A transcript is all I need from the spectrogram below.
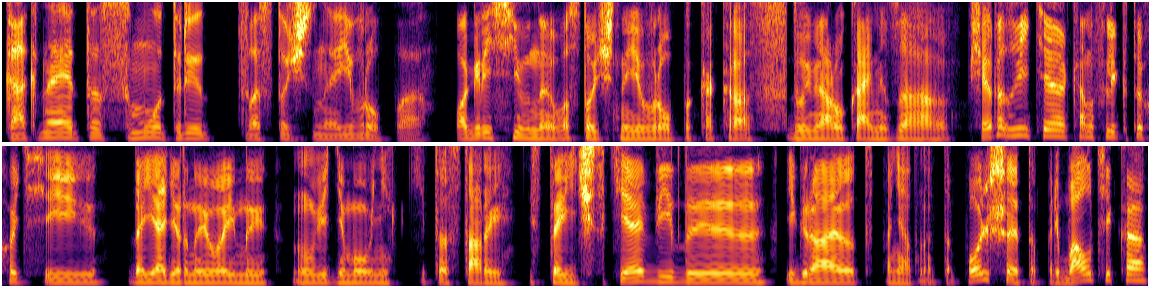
Как на это смотрит Восточная Европа? Агрессивная Восточная Европа как раз двумя руками за вообще развитие конфликта, хоть и до ядерной войны. Ну, видимо, у них какие-то старые исторические обиды играют. Понятно, это Польша, это Прибалтика.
